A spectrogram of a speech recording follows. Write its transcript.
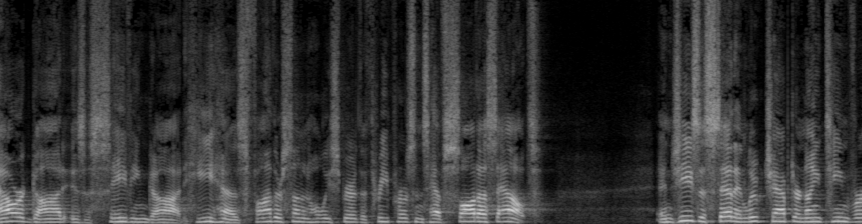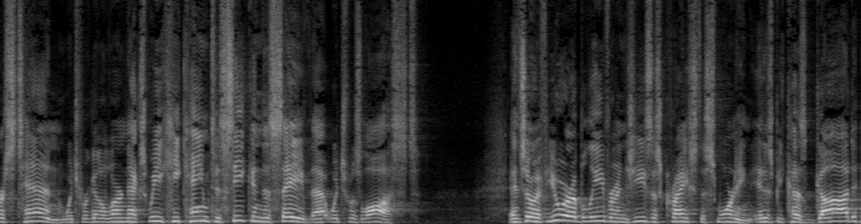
Our God is a saving God. He has Father, Son, and Holy Spirit, the three persons, have sought us out. And Jesus said in Luke chapter 19, verse 10, which we're going to learn next week, He came to seek and to save that which was lost. And so, if you are a believer in Jesus Christ this morning, it is because God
